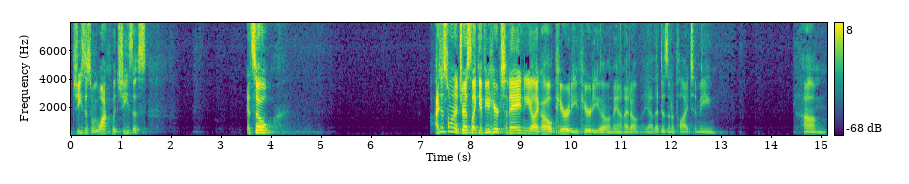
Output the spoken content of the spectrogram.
Jesus and we walk with Jesus. And so I just want to address like if you're here today and you're like, oh, purity, purity, oh man, I don't, yeah, that doesn't apply to me. Um,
